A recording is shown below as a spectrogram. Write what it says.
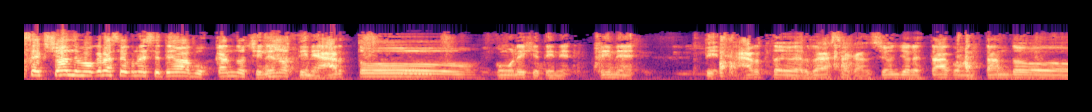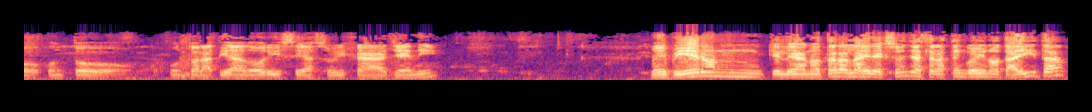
Sexual Democracia con ese tema buscando chilenos. Tiene harto, como le dije, tiene, tiene, tiene harto de verdad esa canción. Yo le estaba comentando junto, junto a la tía Doris y a su hija Jenny. Me pidieron que le anotara la dirección, ya se las tengo ahí notaditas.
